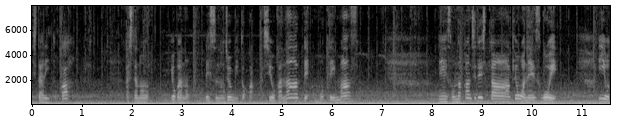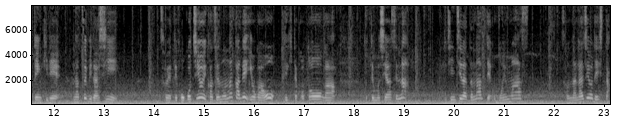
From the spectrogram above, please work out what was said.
したりとか明日のヨガのレッスンの準備とかしようかなって思っています。ねそんな感じでした。今日はねすごいいいお天気で夏日だしそうやって心地よい風の中でヨガをできたことがとても幸せな一日だったなって思います。そんなラジオでした。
